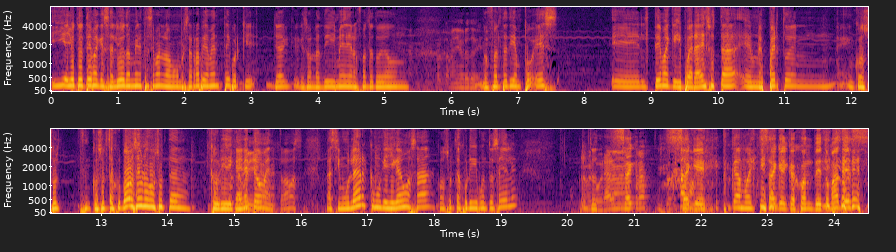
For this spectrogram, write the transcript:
Y hay otro tema que salió también esta semana, lo vamos a conversar rápidamente porque ya que son las 10 y media, nos falta todavía un, Falta media hora todavía. nos falta tiempo. Es el tema que y para eso está eh, un experto en, en consulta, consulta. ju- Vamos a hacer una consulta jurídica Consulta en este jurídica. momento. Vamos a simular como que llegamos a consultajurídica.cl. Pero me Tú- cobraron al Sa- entrar. saque, Tocamos el saque el cajón de tomates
